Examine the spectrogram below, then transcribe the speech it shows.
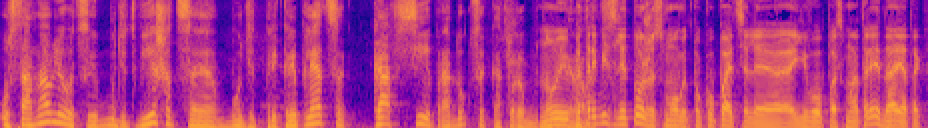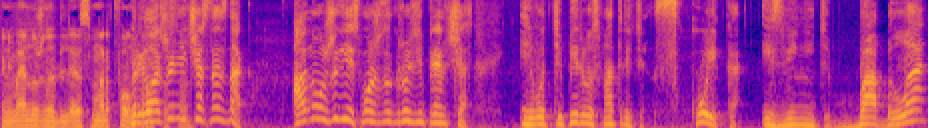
устанавливаться и будет вешаться, будет прикрепляться ко всей продукции, которая будет Ну и потребители тоже смогут, покупатели, его посмотреть, да, я так понимаю, нужно для смартфона. Приложение просто... «Честный знак». Оно уже есть, можно загрузить прямо сейчас. И вот теперь вы смотрите, сколько, извините, бабла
